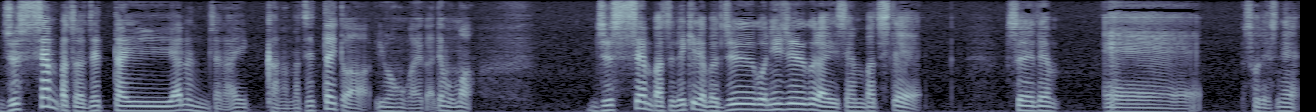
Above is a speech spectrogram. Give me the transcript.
10先発は絶対やるんじゃないかな、まあ、絶対とは言わん方がいいか。でもまあ10先発できれば1520ぐらい選抜してそれでえー、そうですね。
